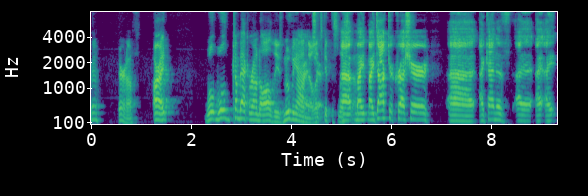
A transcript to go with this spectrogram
Yeah, fair enough. All right. We'll we'll come back around to all of these. Moving on All right, though. Let's get this list. Uh, done. my my Doctor Crusher, uh, I kind of I, I I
